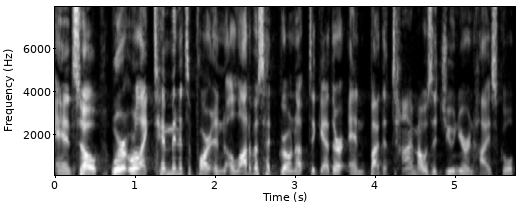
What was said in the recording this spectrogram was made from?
And so we're, we're like 10 minutes apart, and a lot of us had grown up together. And by the time I was a junior in high school,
